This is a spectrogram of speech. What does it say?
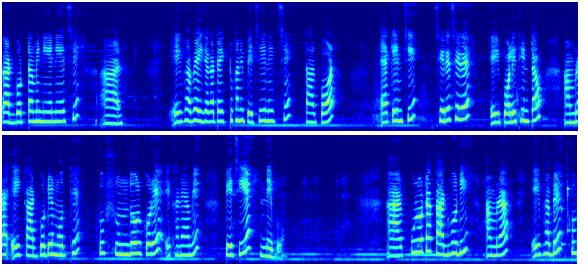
কার্ডবোর্ডটা আমি নিয়ে নিয়েছি। আর এইভাবে এই জায়গাটা একটুখানি পেঁচিয়ে নিচ্ছি। তারপর এক ইঞ্চি ছেড়ে ছেড়ে এই পলিথিনটাও আমরা এই কার্ডবোর্ডের মধ্যে খুব সুন্দর করে এখানে আমি পেঁচিয়ে নেব। আর পুরোটা কার্ডবোর্ডই আমরা এইভাবে খুব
